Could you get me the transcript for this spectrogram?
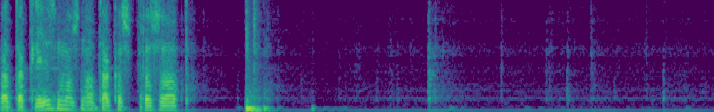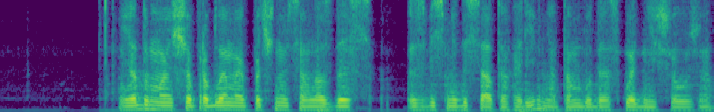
Катаклізм можна також прожати. Я думаю, що проблеми почнуться в нас десь з 80 рівня, там буде складніше уже.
